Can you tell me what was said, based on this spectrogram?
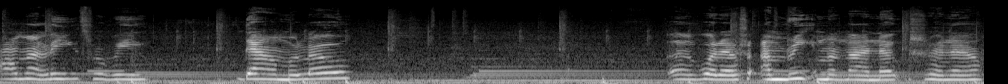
all my links will be down below. Uh, what else? I'm reading my notes right now.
